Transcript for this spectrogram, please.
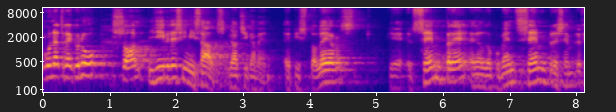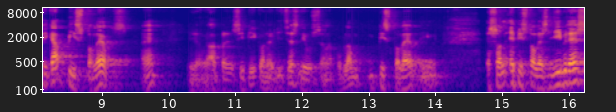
un altre grup són llibres i missals, lògicament, epistolers, que sempre, en el document, sempre, sempre fica pistolers. Eh? I al principi, quan el llitges, dius, en la pobla, un pistoler, i són epístoles, llibres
